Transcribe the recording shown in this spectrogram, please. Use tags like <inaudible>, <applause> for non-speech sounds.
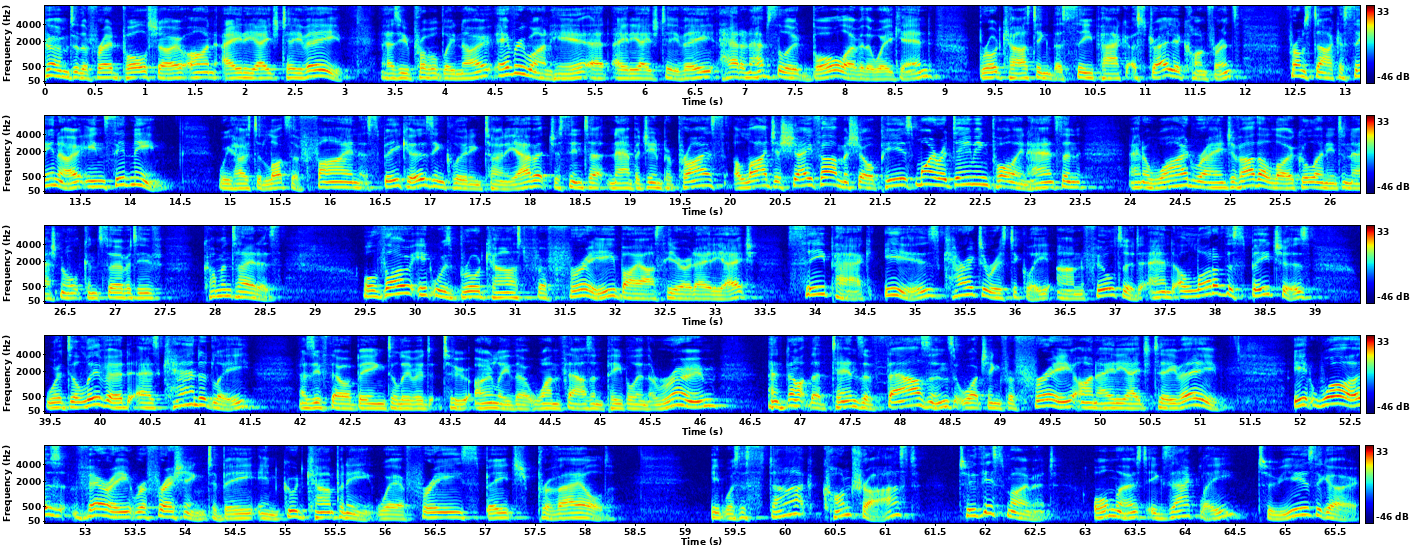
welcome to the Fred Pawle Show on ADH TV. As you probably know, everyone here at ADH TV had an absolute ball over the weekend broadcasting the CPAC Australia Conference from Star Casino in Sydney. We hosted lots of fine speakers, including Tony Abbott, Jacinta Nampijinpa Price, Elijah Schaffer, Michelle Pearce, Moira Deeming, Pauline Hanson, and a wide range of other local and international conservative commentators. Although it was broadcast for free by us here at ADH, CPAC is characteristically unfiltered, and a lot of the speeches were delivered as candidly as if they were being delivered to only the 1,000 people in the room and not the tens of thousands watching for free on ADH TV. It was very refreshing to be in good company where free speech prevailed. It was a stark contrast to this moment, almost exactly two years ago.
